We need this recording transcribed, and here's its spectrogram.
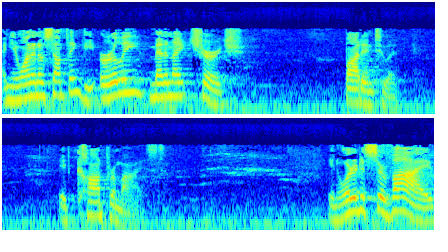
And you want to know something? The early Mennonite church bought into it, it compromised. In order to survive,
